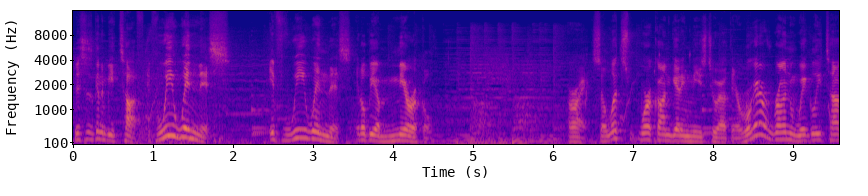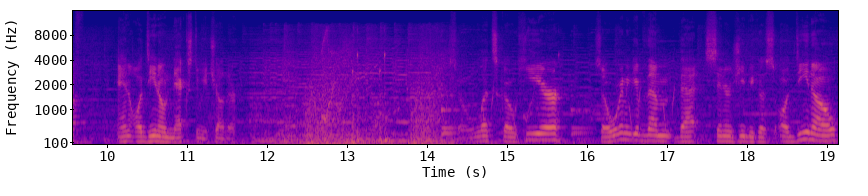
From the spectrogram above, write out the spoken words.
This is going to be tough. If we win this, if we win this, it'll be a miracle. Alright, so let's work on getting these two out there. We're going to run Wigglytuff and Audino next to each other. So let's go here. So we're going to give them that synergy because Audino,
